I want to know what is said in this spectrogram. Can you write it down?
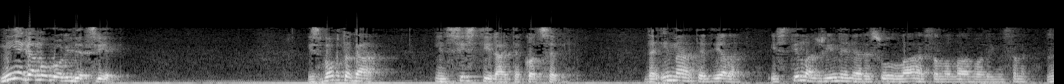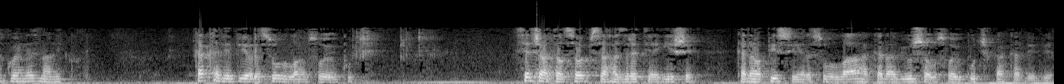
Nije ga mogao vidjeti svijet. I zbog toga insistirajte kod sebi da imate dijela i stila življenja Resulullah sallallahu alaihi wasallam za koje ne zna niko. Kakav je bio Resulullah u svojoj kući? Sjećate li se opisa Hazretija Iše kada opisuje Resulullah kada bi ušao u svoju kuću kakav bi bio?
